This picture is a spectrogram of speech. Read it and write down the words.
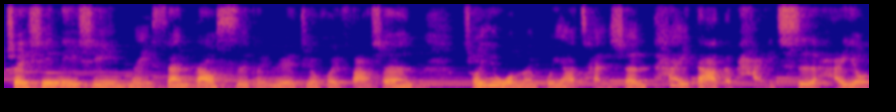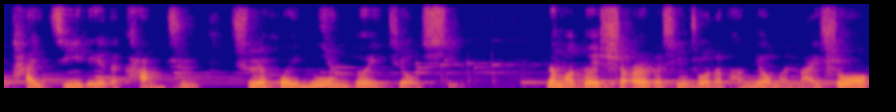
水星逆行每三到四个月就会发生，所以我们不要产生太大的排斥，还有太激烈的抗拒，学会面对就行。那么对十二个星座的朋友们来说，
